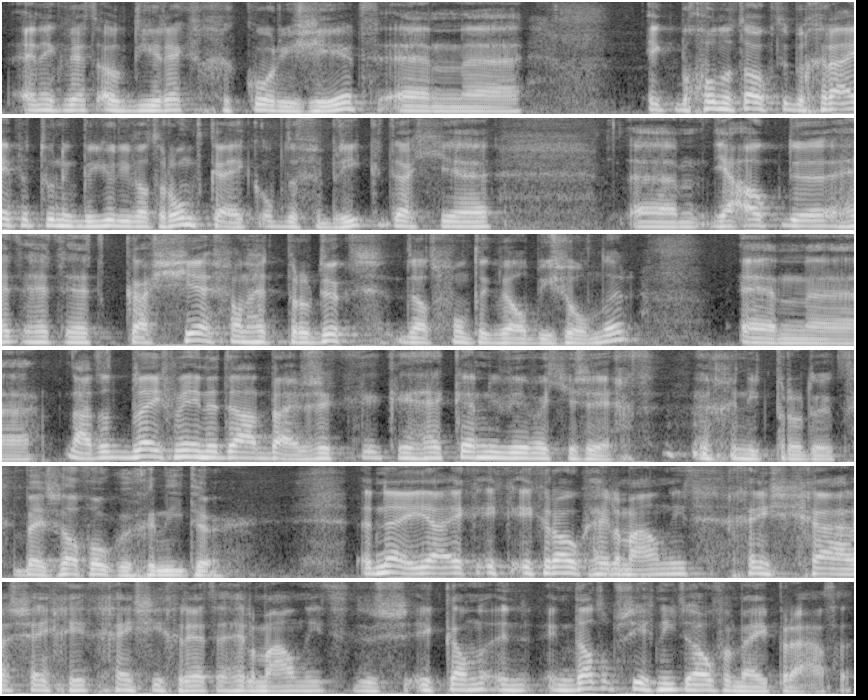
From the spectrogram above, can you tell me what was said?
En ik werd ook direct gecorrigeerd. En ik begon het ook te begrijpen toen ik bij jullie wat rondkeek op de fabriek. Dat je... Um, ja, ook de, het, het, het cachet van het product, dat vond ik wel bijzonder. En uh, nou, dat bleef me inderdaad bij. Dus ik, ik, herken nu weer wat je zegt. Een genietproduct. Ben je zelf ook een genieter? Uh, nee, ja, ik, ik, ik rook helemaal niet. Geen sigaren, geen, geen sigaretten, helemaal niet. Dus ik kan in, in dat opzicht niet over meepraten.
